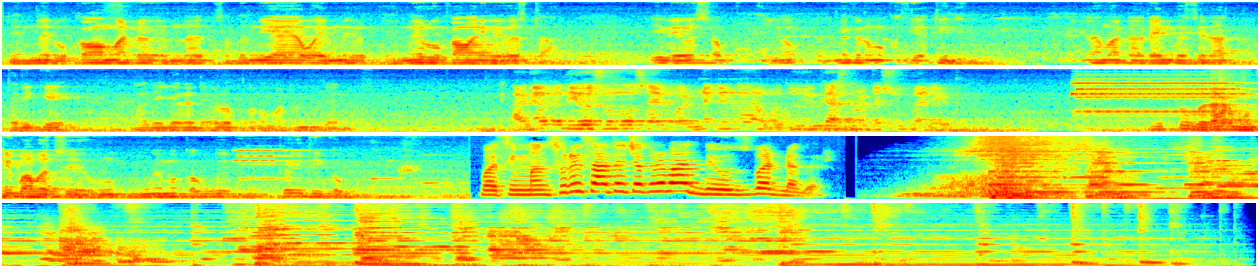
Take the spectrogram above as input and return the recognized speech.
તેમને રોકાવા માટે એમના સંબંધી આવ્યા હોય એમને એમને રોકાવાની વ્યવસ્થા. એ વ્યવસ્થા અહીંયા ઉપનગરમાં કશી હતી નહીં. એટલા માટે રેન બસેરા તરીકે આ જગ્યાને ડેવલપ કરવા માટેનું પ્રયત્ન છે. આગામી દિવસોમાં સાહેબ વડનગરના વધુ વિકાસ માટે શું કાર્ય? એ તો વધારે મોટી બાબત છે. હું હું એમાં કહું કે કઈ રીતે કહું? વસીમ મંસૂરી સાથે ચક્રવાત ન્યૂઝ વડનગર.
